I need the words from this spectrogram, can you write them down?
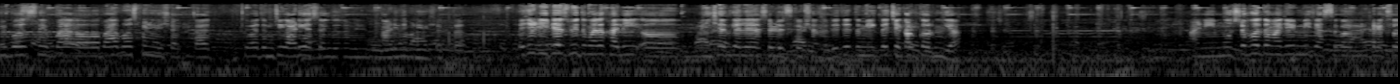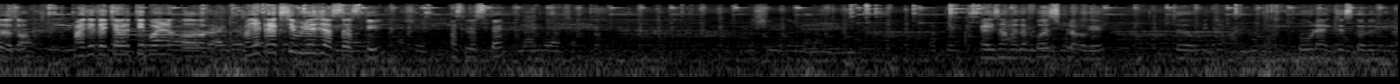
मी बसने बाय बाय बस पण येऊ शकतात किंवा तुमची गाडी असेल तर तुम्ही गाडीने पण येऊ शकता. त्याचे डिटेल्स मी तुम्हाला खाली मेन्शन केले असेल डिस्क्रिप्शनमध्ये ते तुम्ही एकदा चेकआउट करून घ्या. आणि मोस्ट ऑफ ऑल तर माझे मी जास्त करून ट्रॅक्सवर जातो. माझे त्याच्यावरती पण माझ्या ट्रॅक्सचे व्हिडिओ जास्त असतील. तर काहीचा माझा फर्स्ट ब्लॉग आहे. तर थोडं ॲडजस्ट करून घ्या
